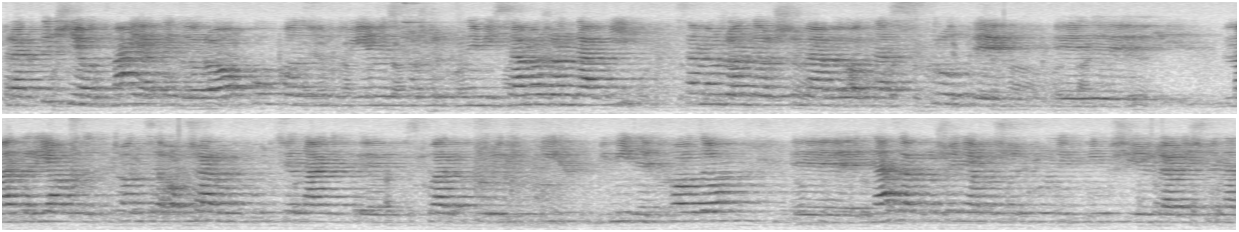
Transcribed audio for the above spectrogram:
praktycznie od maja tego roku konsultujemy z poszczególnymi samorządami. Samorządy otrzymały od nas skróty y, materiały dotyczące obszarów funkcjonalnych, y, w skład których ich gminy wchodzą. Na zaproszenia poszczególnych gmin przyjeżdżaliśmy na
